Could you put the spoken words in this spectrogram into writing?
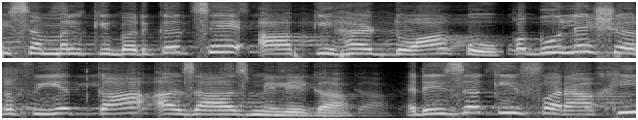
इस अमल की बरकत से आपकी हर दुआ को कबूल शरफियत का आजाज मिलेगा। रिजक की फराखी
